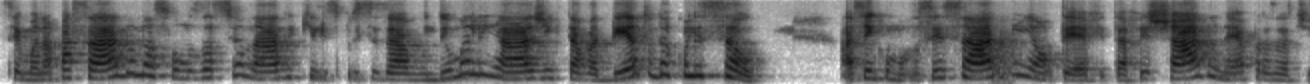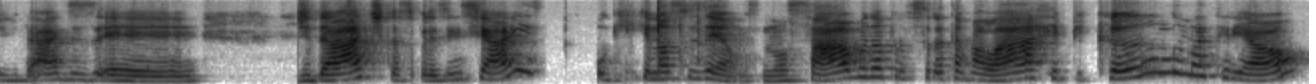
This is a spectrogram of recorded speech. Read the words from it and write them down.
semana passada, nós fomos acionados que eles precisavam de uma linhagem que estava dentro da coleção. Assim como vocês sabem, a UTF está fechada né, para as atividades é, didáticas presenciais, o que, que nós fizemos? No sábado, a professora estava lá repicando material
